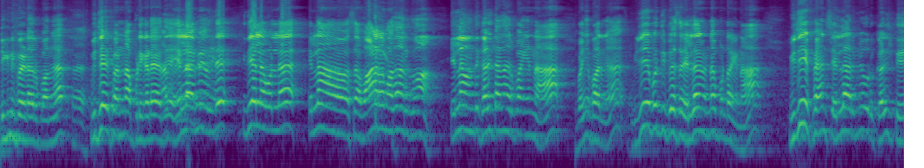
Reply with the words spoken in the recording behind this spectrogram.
டிக்னிஃபைடா இருப்பாங்க. விஜய் ஃபேன்னா அப்படி கிடையாது. எல்லாமே வந்து இதே லெவல்ல எல்லாம் வானரமா தான் இருக்கும். எல்லாம் வந்து கல்ட்டா தான் இருப்பாங்கன்னா பையன் பாருங்க விஜயை பத்தி பேசுற எல்லாரும் என்ன பண்றாங்கன்னா விஜய் ஃபேன்ஸ் எல்லாருமே ஒரு கல்ட்டு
